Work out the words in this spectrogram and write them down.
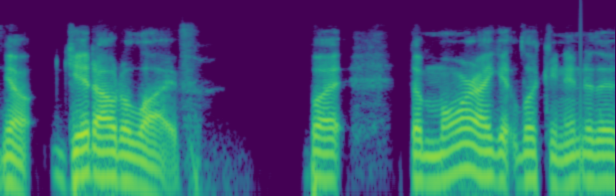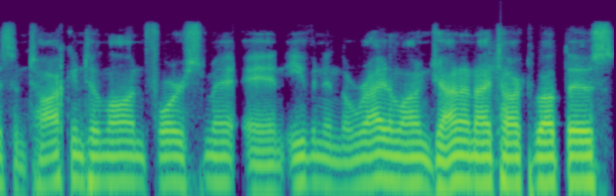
you know, get out alive. But the more I get looking into this and talking to law enforcement, and even in the ride along, Jon and I talked about this.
